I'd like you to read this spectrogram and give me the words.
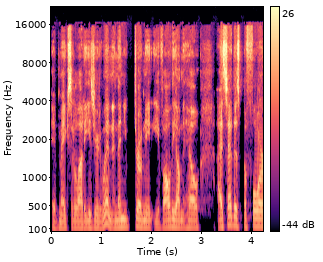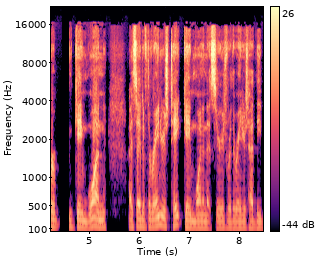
it makes it a lot easier to win. And then you throw Nate Eovaldi on the hill. I said this before game one. I said if the Rangers take game one in that series where the Rangers had the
